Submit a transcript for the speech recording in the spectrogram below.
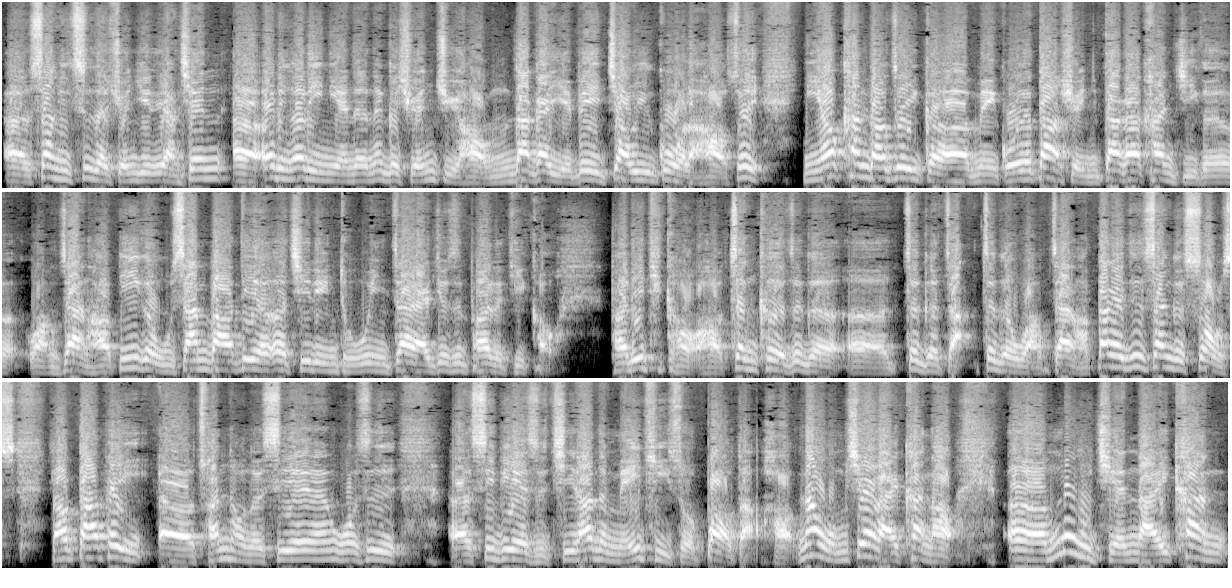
呃，上一次的选举，两千呃二零二零年的那个选举哈，我们大概也被教育过了哈，所以你要看到这个美国的大选，你大概看几个网站哈，第一个五三八，第二二七零图，你再来就是 Political。Political 哈，政客这个呃这个网这个网站啊，大概就三个 source，然后搭配呃传统的 CNN 或是呃 CBS 其他的媒体所报道。好，那我们现在来看哈，呃，目前来看，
